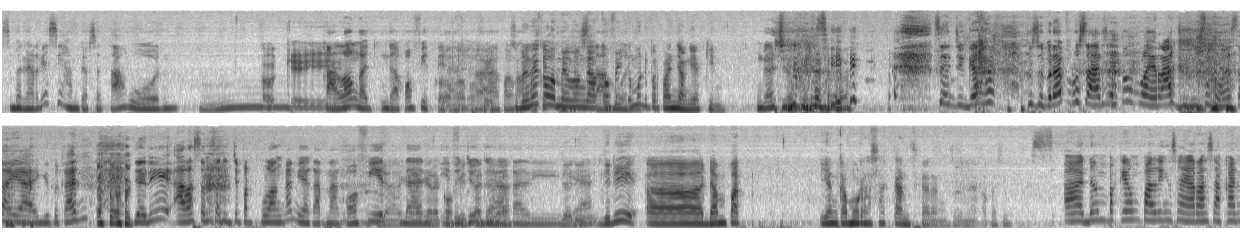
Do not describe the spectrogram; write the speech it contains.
Sebenarnya sih hampir setahun Hmm. Oke. kalau nggak nggak covid ya Kalau nggak COVID. Sebenarnya kalau memang nggak covid kamu diperpanjang yakin? Nggak juga sih. saya juga sebenarnya perusahaan saya tuh mulai ragu sama saya gitu kan. Jadi alasan saya cepat pulang kan ya karena covid Ya, dan gara-gara itu COVID juga tadi ya. kali Jadi ya. jadi eh, dampak yang kamu rasakan sekarang sebenarnya apa sih? Ah, dampak yang paling saya rasakan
